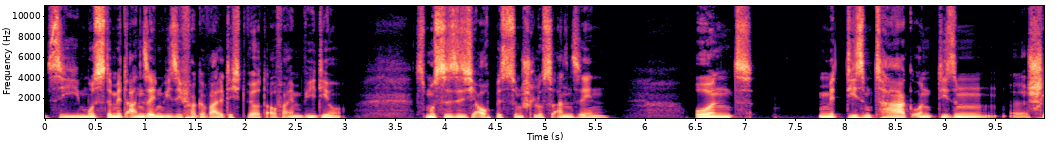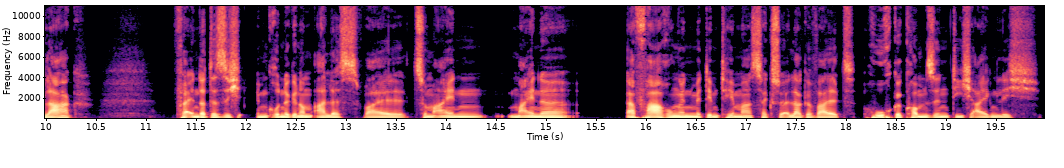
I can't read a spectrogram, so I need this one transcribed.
Sie musste mit ansehen, wie sie vergewaltigt wird auf einem Video. Das musste sie sich auch bis zum Schluss ansehen. Und mit diesem Tag und diesem äh, Schlag veränderte sich im Grunde genommen alles, weil zum einen meine Erfahrungen mit dem Thema sexueller Gewalt hochgekommen sind, die ich eigentlich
